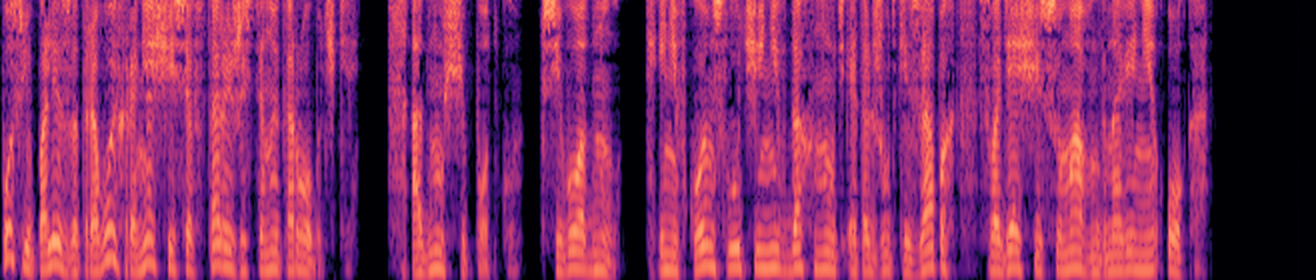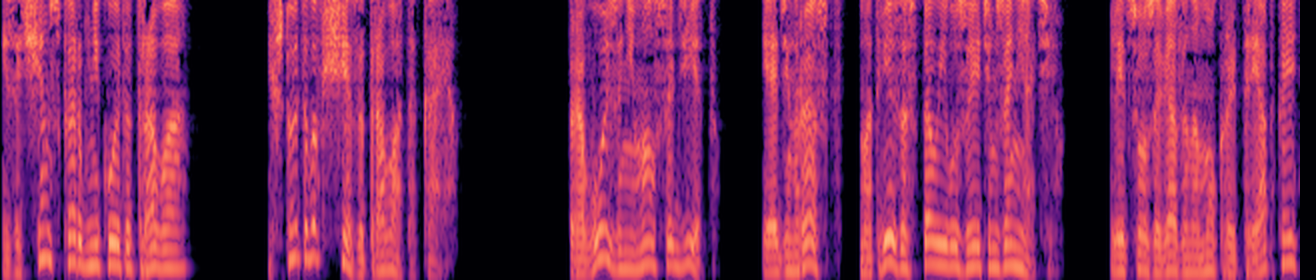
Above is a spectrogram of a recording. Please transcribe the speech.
после полез за травой, хранящейся в старой жестяной коробочке. Одну щепотку, всего одну, и ни в коем случае не вдохнуть этот жуткий запах, сводящий с ума в мгновение ока. И зачем скарбнику эта трава? И что это вообще за трава такая? Травой занимался дед, и один раз Матвей застал его за этим занятием. Лицо завязано мокрой тряпкой,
